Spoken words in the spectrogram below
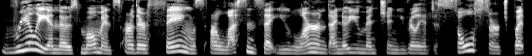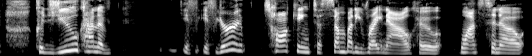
really, in those moments, are there things or lessons that you learned? I know you mentioned you really had to soul search, but could you kind of, if if you're talking to somebody right now who wants to know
